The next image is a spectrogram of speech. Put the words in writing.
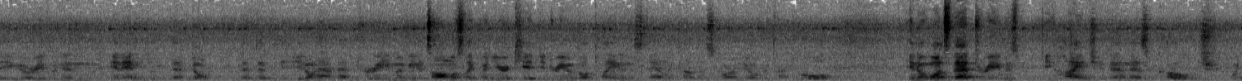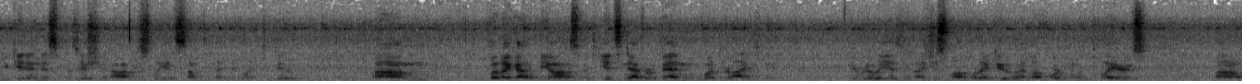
League or even in, in any league that don't, that, that you don't have that dream. I mean, it's almost like when you're a kid, you dream about playing in the Stanley Cup and scoring the overtime goal. You know, once that dream is behind you, then as a coach, when you get in this position, obviously it's something that you'd like to do. Um, but I got to be honest with you, it's never been what drives me. It really isn't. I just love what I do. I love working with players. Um,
